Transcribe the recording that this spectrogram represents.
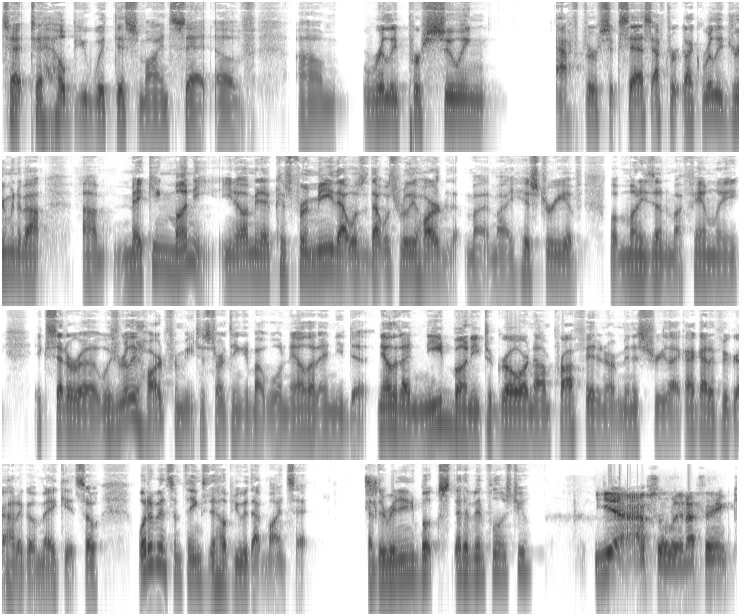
to to help you with this mindset of um, really pursuing after success, after like really dreaming about um, making money? You know, I mean, because for me that was that was really hard. My my history of what money's done to my family, etc., was really hard for me to start thinking about. Well, now that I need to, now that I need money to grow our nonprofit and our ministry, like I got to figure out how to go make it. So, what have been some things to help you with that mindset? Have there been any books that have influenced you? Yeah, absolutely. And I think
